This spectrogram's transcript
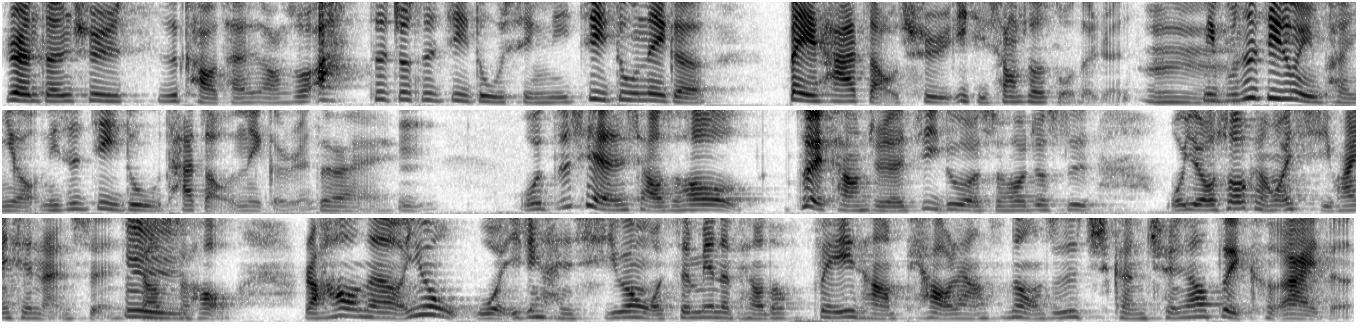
认真去思考，才想说啊，这就是嫉妒心。你嫉妒那个被他找去一起上厕所的人，嗯，你不是嫉妒你朋友，你是嫉妒他找的那个人。对，嗯，我之前小时候最常觉得嫉妒的时候，就是我有时候可能会喜欢一些男生，小时候，嗯、然后呢，因为我已经很习惯我身边的朋友都非常漂亮，是那种就是可能全校最可爱的。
